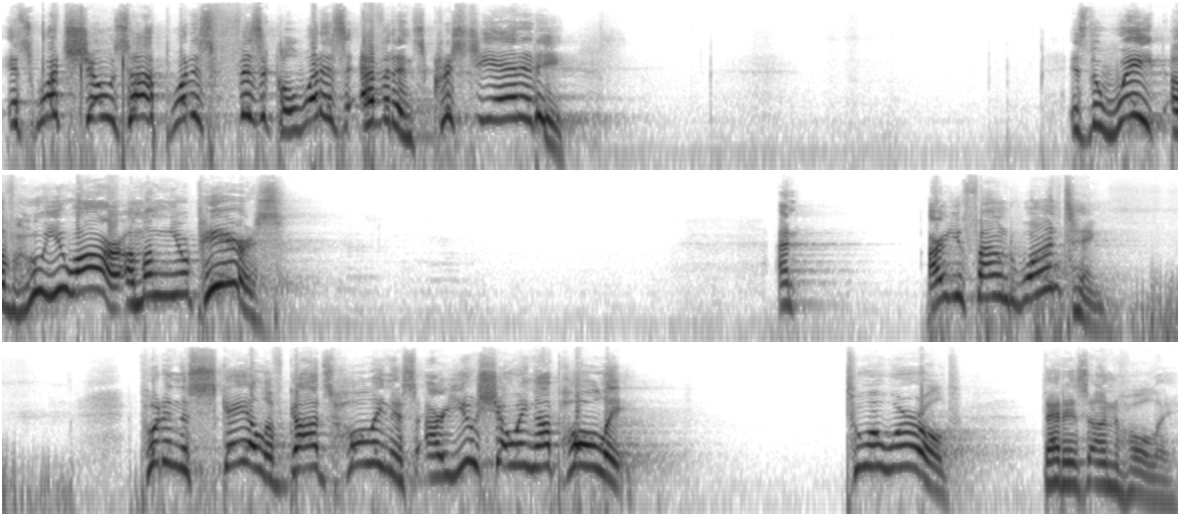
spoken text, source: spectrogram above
it's what shows up. What is physical? What is evidence? Christianity. Is the weight of who you are among your peers. And are you found wanting? Put in the scale of God's holiness. Are you showing up holy to a world that is unholy?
